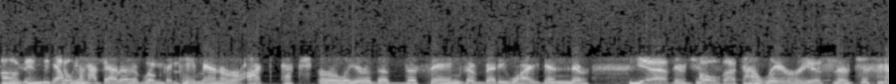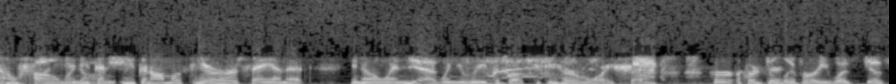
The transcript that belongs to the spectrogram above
Um, in the Yeah, we had that other book that came in or ac- earlier, the the sayings of Betty White, and they're Yes. they're just oh, that's hilarious. They're just so funny. Oh, my and you can you can almost hear her saying it. You know, when Yes. when you read the book, you can hear her voice. So Her her delivery was just.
